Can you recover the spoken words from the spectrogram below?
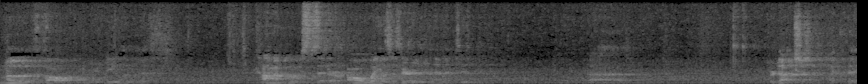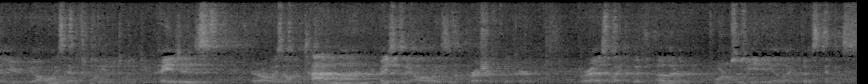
mode of thought when you're dealing with comic books that are always a very limited uh, production. Like that, you, you always have 20 to 22 pages. They're always on a timeline. You're basically always in a pressure cooker. Whereas, like with other forms of media, like those things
